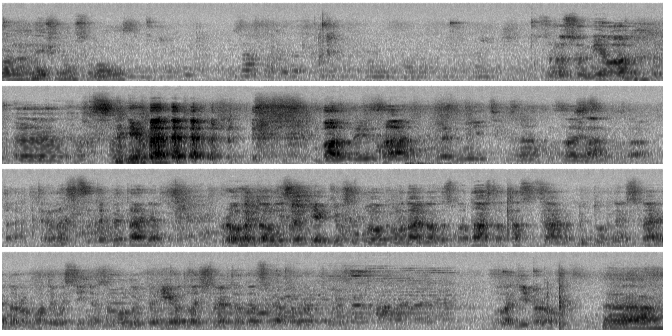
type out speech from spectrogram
Вона не фінансувалася. Зрозуміло. Е, Голосуємо. За, ведмідь. За. Зайцев За. за. Так, 13 питання. Про готовність об'єктів житлово-комунального господарства та соціально-культурної сфери до роботи в осінньо-зимовий період 24-25 років. Владимиров. Е,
